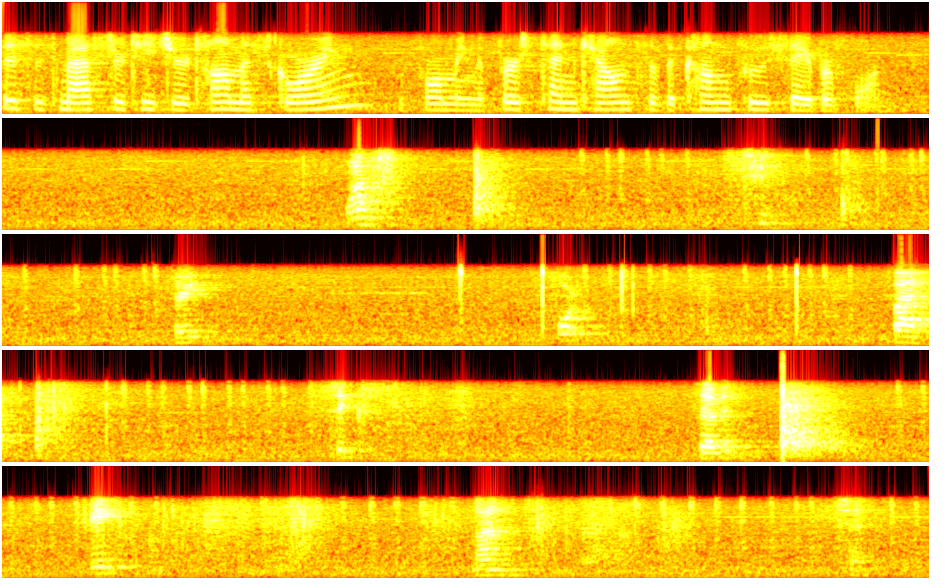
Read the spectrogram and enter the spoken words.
This is Master Teacher Thomas Gohring performing the first 10 counts of the Kung Fu Saber form. One, two, three, four, five, six, seven, eight, nine, ten.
